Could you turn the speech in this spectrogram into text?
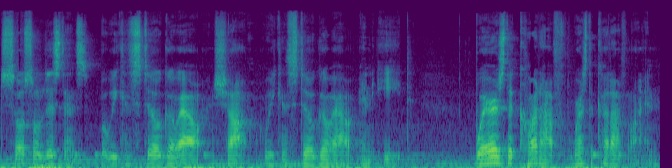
social distance, but we can still go out and shop. We can still go out and eat. Where's the cutoff? Where's the cutoff line?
